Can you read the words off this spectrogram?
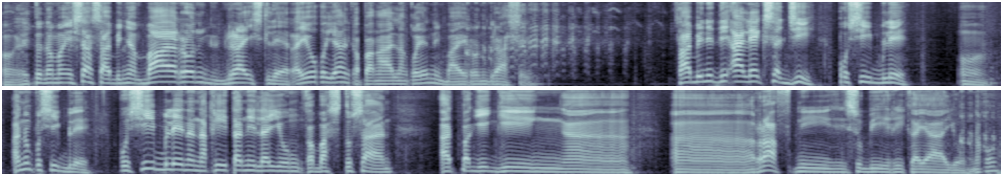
Oh, ito naman isa, sabi niya, Byron Chrysler. Ayoko yan, kapangalan ko yan, ni Byron Chrysler. Sabi ni, Alexa G, posible. Oh, anong posible? Posible na nakita nila yung kabastusan at pagiging ah, ah, rough ni Subiri kaya yun. Nako.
